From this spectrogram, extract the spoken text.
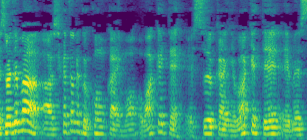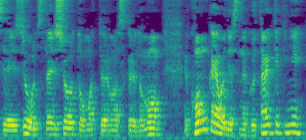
それでまあ、仕方なく今回も分けて、数回に分けてメッセージをお伝えしようと思っておりますけれども、今回はですね、具体的に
